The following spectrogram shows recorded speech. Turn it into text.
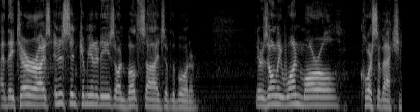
and they terrorize innocent communities on both sides of the border. There's only one moral course of action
